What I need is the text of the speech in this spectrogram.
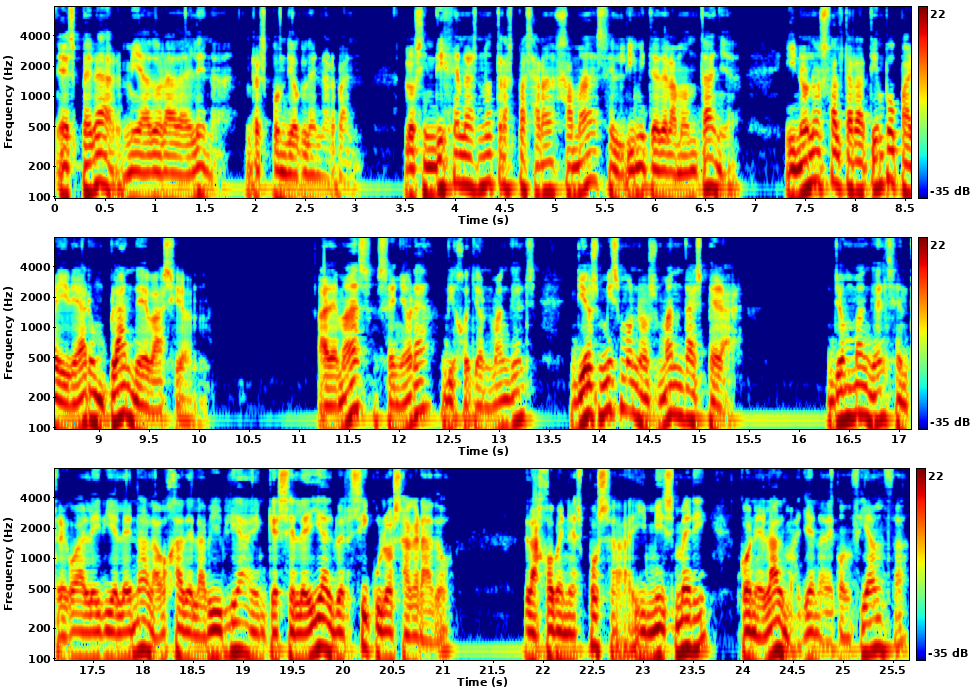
Esperar, mi adorada Helena, respondió Glenarvan. Los indígenas no traspasarán jamás el límite de la montaña, y no nos faltará tiempo para idear un plan de evasión. Además, señora, dijo John Mangles, Dios mismo nos manda esperar. John Mangles entregó a Lady Helena la hoja de la Biblia en que se leía el versículo sagrado. La joven esposa y Miss Mary, con el alma llena de confianza,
